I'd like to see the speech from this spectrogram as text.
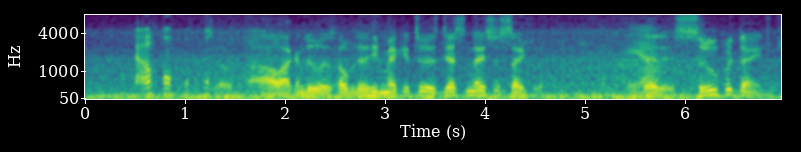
oh. so all I can do is hope that he make it to his destination safely. Yeah. That is super dangerous.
